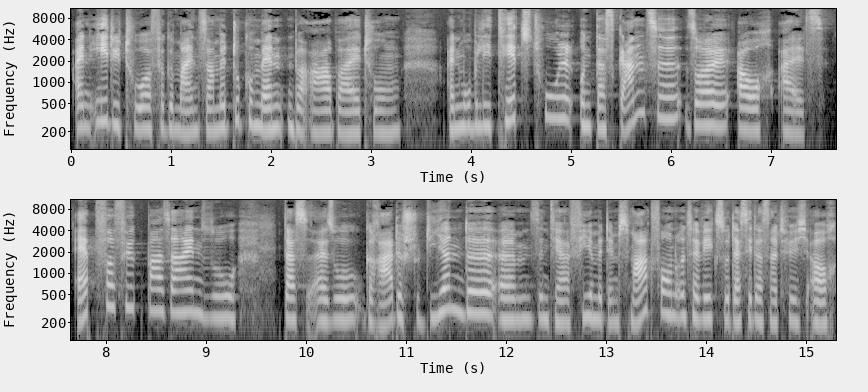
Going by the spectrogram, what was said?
ein Editor für gemeinsame Dokumentenbearbeitung, ein Mobilitätstool und das Ganze soll auch als App verfügbar sein, so dass also gerade Studierende ähm, sind ja viel mit dem Smartphone unterwegs, so dass sie das natürlich auch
